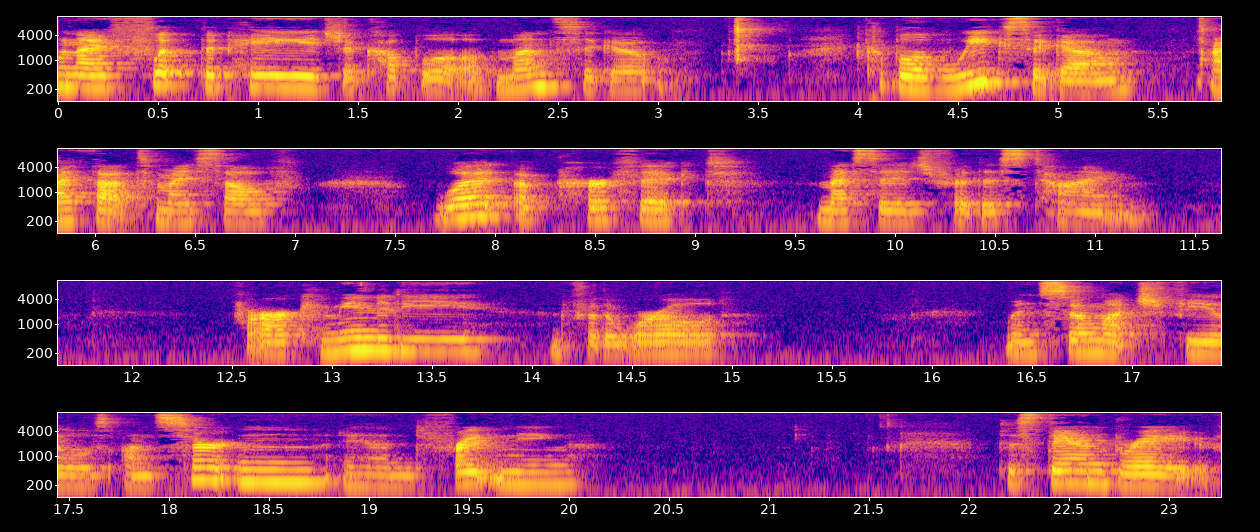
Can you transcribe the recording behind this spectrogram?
When I flipped the page a couple of months ago, a couple of weeks ago, I thought to myself, what a perfect message for this time, for our community and for the world, when so much feels uncertain and frightening, to stand brave.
